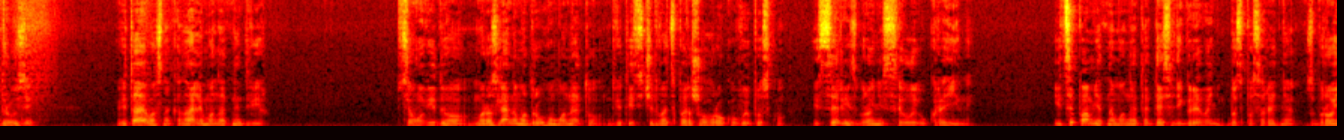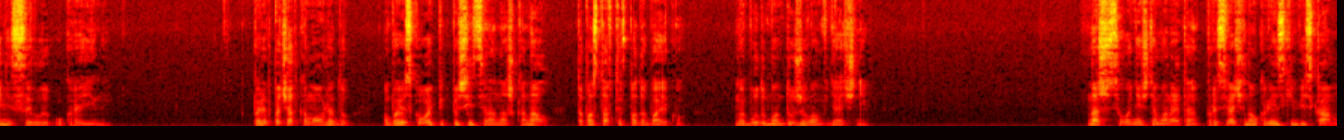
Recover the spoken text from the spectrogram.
Друзі, вітаю вас на каналі Монетний двір. В цьому відео ми розглянемо другу монету 2021 року випуску із серії Збройні Сили України. І це пам'ятна монета 10 гривень безпосередньо Збройні Сили України. Перед початком огляду обов'язково підпишіться на наш канал та поставте вподобайку. Ми будемо дуже вам вдячні. Наша сьогоднішня монета присвячена українським військам,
